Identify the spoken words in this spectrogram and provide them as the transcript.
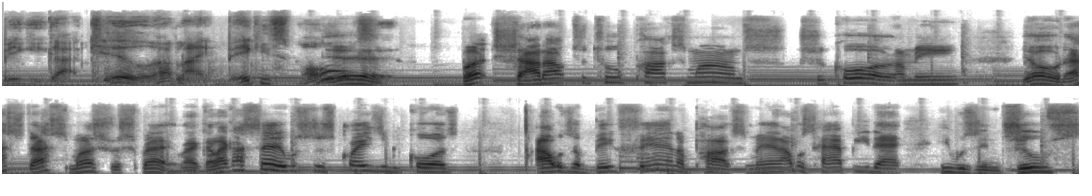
Biggie got killed. I'm like Biggie Smalls. Yeah. But shout out to Tupac's moms, Shakur. I mean, yo, that's that's much respect. Like like I said, it was just crazy because I was a big fan of Pacs, man. I was happy that he was in Juice.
